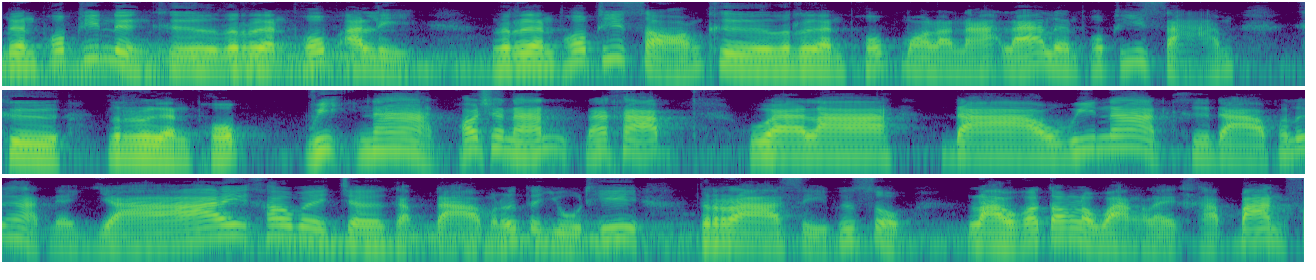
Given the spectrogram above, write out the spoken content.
เรือนภพทีหนึ่1 คือเรือนภพอลิเรือนภพที่ 2 คือเรือนภพมรณะ และเรือนภพที่ 3 คือเรือนภพ วินาศเพราะฉะนั้นนะครับ เวลาดาววินาศคือดาวพฤหัสเนี่ยย้ายเข้าไปเจอกับดาวมฤตยูที่ราศีพฤษภเราก็ต้องระวังอะไรครับ บ้านไฟ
